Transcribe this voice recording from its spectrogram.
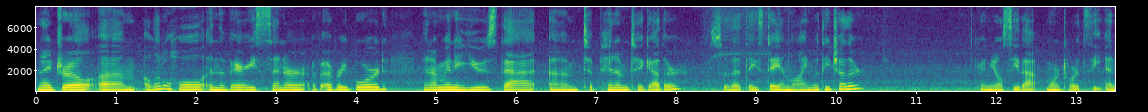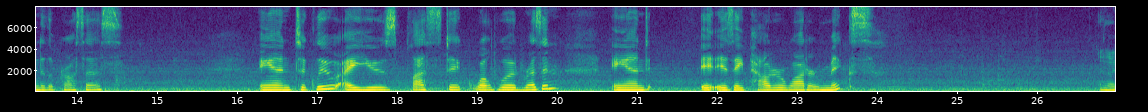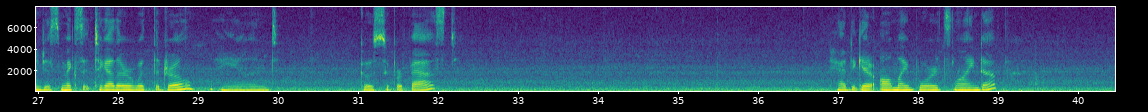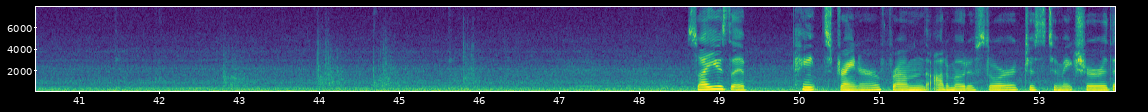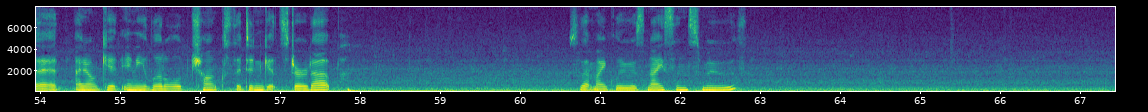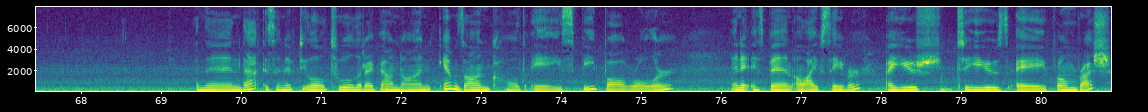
And I drill um, a little hole in the very center of every board and I'm going to use that um, to pin them together so that they stay in line with each other. And you'll see that more towards the end of the process. And to glue, I use plastic weldwood resin and it is a powder water mix. And I just mix it together with the drill and goes super fast. Had to get all my boards lined up. So I use a paint strainer from the automotive store just to make sure that I don't get any little chunks that didn't get stirred up so that my glue is nice and smooth. And then that is a nifty little tool that I found on Amazon called a speedball roller. And it has been a lifesaver. I used to use a foam brush,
